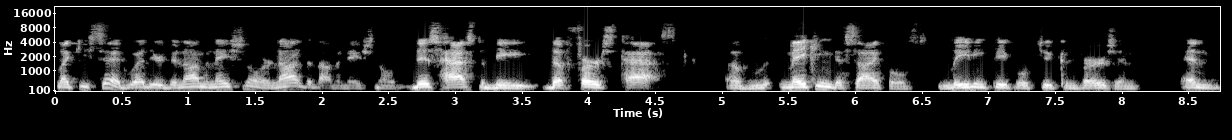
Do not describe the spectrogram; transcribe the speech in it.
like you said whether you're denominational or non-denominational this has to be the first task of making disciples leading people to conversion and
